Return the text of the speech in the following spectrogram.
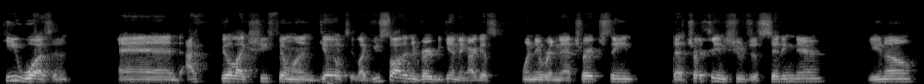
he wasn't. And I feel like she's feeling guilty. Like you saw that in the very beginning, I guess, when they were in that church scene, that church scene, she was just sitting there, you know?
